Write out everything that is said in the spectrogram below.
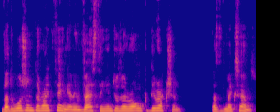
that wasn't the right thing and investing into the wrong direction. Does it make sense?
